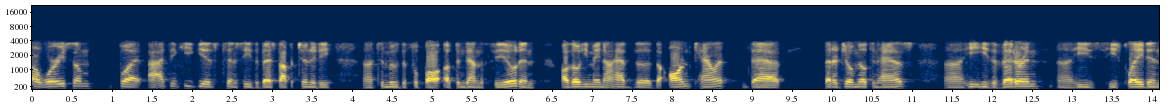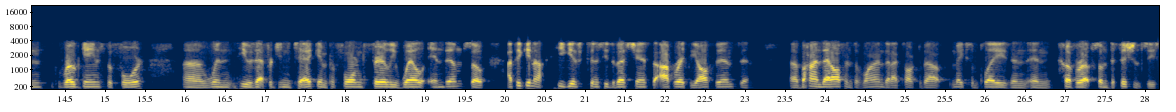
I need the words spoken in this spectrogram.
are worrisome but I think he gives Tennessee the best opportunity uh, to move the football up and down the field. And although he may not have the the arm talent that that a Joe Milton has, uh, he, he's a veteran. Uh, he's he's played in road games before uh, when he was at Virginia Tech and performed fairly well in them. So I think in, he gives Tennessee the best chance to operate the offense and uh, behind that offensive line that I talked about, make some plays and, and cover up some deficiencies.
